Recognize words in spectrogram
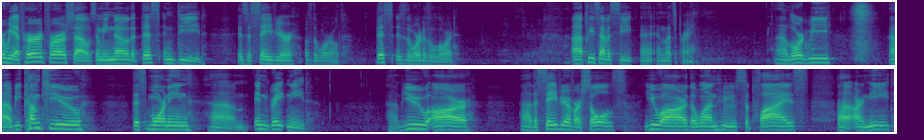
for we have heard for ourselves, and we know that this indeed is the Savior of the world. This is the word of the Lord. Uh, please have a seat and, and let's pray. Uh, Lord, we, uh, we come to you this morning um, in great need. Um, you are uh, the Savior of our souls, you are the one who supplies uh, our need.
